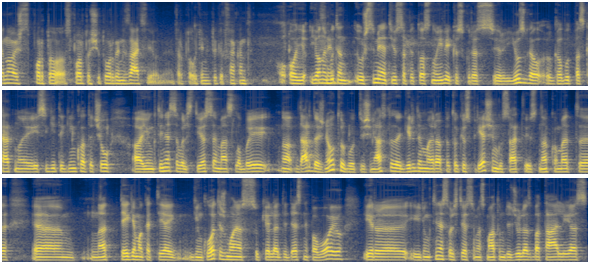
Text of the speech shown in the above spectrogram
vienoje iš sporto, sporto šitų organizacijų, tarptautinių, tai kaip sakant. O, o Jonai, būtent užsiminėt jūs apie tos nuįvykius, kuriuos ir jūs gal, galbūt paskatino įsigyti ginklą, tačiau a, Junktinėse valstijose mes labai, na, dar dažniau turbūt žiniasklaidoje girdima ir apie tokius priešingus atvejus, na, kuomet, e, na, teigiama, kad tie ginkluoti žmonės sukelia didesnį pavojų ir e, Junktinėse valstijose mes matom didžiulės batalijas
